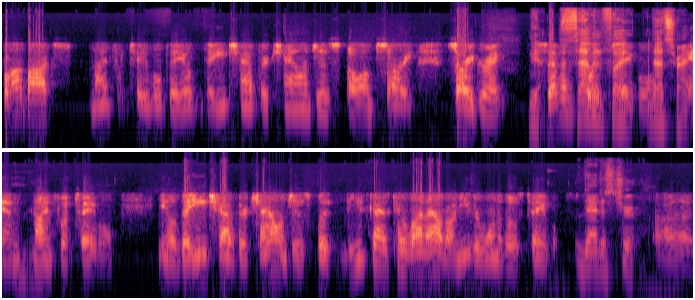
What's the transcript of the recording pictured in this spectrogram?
bar box, nine foot table, they they each have their challenges. Oh, I'm sorry, sorry, Greg. Yeah, seven, seven foot, foot, table, that's right, and yeah. nine foot table. You know, they each have their challenges, but these guys can run out on either one of those tables. That is true. Uh,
